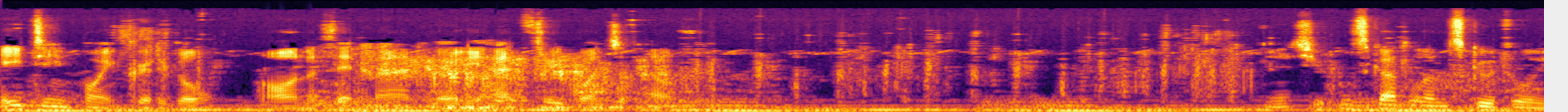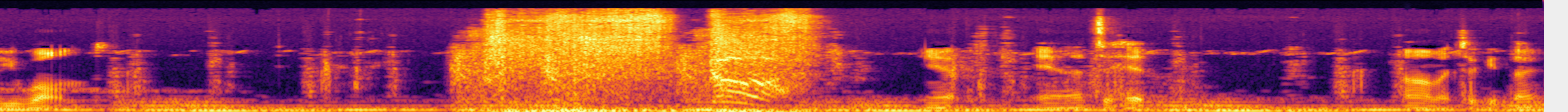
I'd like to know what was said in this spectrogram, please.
18 point critical on a thin man who only had 3 points of health. Yes, you can scuttle and scoot all you want. Yep, yeah, that's a hit. Armor took it though.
